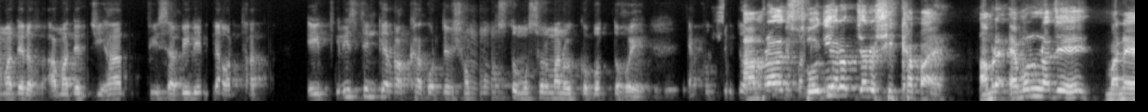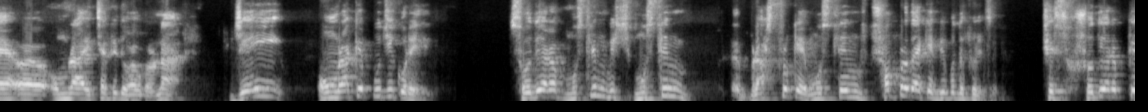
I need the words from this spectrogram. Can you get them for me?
আমাদের আমাদের জিহাদ ফি সাবিলিল্লাহ অর্থাৎ এই ফিলিস্তিনকে রক্ষা করতে সমস্ত মুসলমান ঐক্যবদ্ধ হয়ে একত্রিত আমরা সৌদি আরব যেন শিক্ষা পায়। আমরা এমন না যে মানে উমরা ইচ্ছাকৃত ভাবে করো না। যেই উমরাকে পুঁজি করে সৌদি আরব মুসলিম বিশ্ব- মুসলিম রাষ্ট্রকে মুসলিম সম্প্রদায়কে বিপদে ফেলছে সে সৌদি আরবকে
